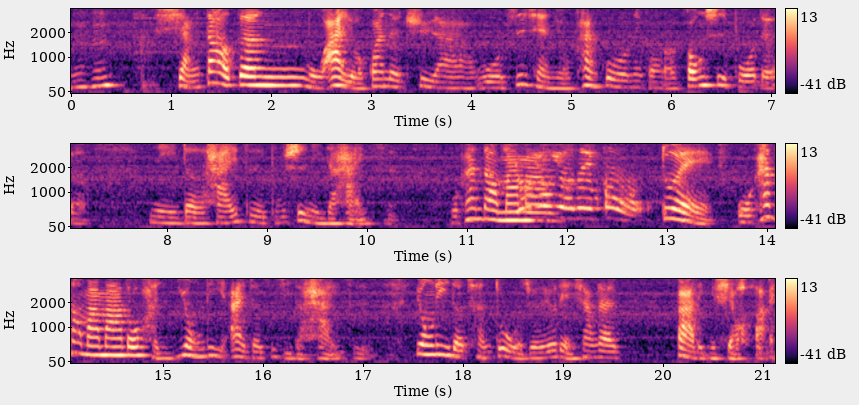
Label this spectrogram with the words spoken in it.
嗯哼，想到跟母爱有关的剧啊，我之前有看过那个公视播的《你的孩子不是你的孩子》，我看到妈妈有有那部，对我看到妈妈都很用力爱着自己的孩子，用力的程度，我觉得有点像在霸凌小孩。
